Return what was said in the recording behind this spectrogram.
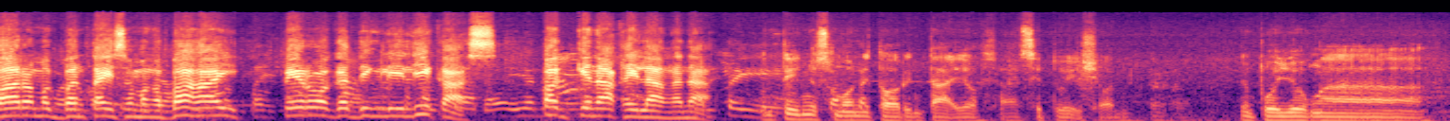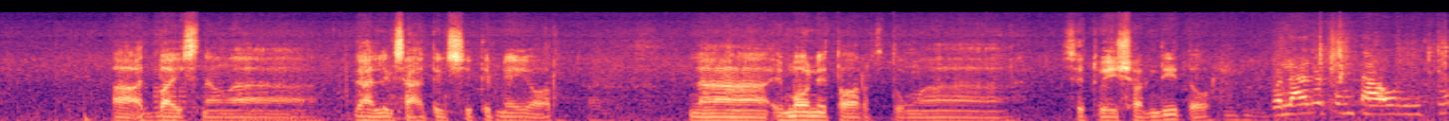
para magbantay sa mga bahay pero agad ding lilikas pag kinakailangan na. continuous monitoring tayo sa situation. Yun po yung ah, ah, advice ng ah, galing sa ating city mayor na i-monitor itong ah, situation dito. Wala na pong tao rito.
